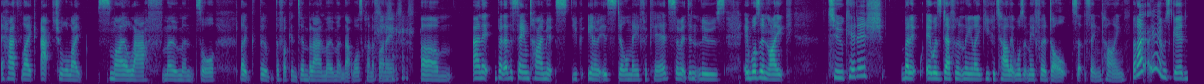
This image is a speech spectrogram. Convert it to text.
It had like actual like smile laugh moments or like the the fucking Timberland moment that was kind of funny. Um and it but at the same time it's you you know it is still made for kids. So it didn't lose it wasn't like too kiddish but it it was definitely like you could tell it wasn't made for adults at the same time. But i yeah, it was good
